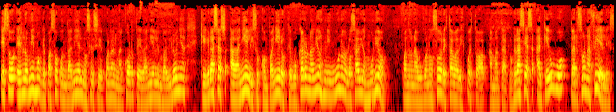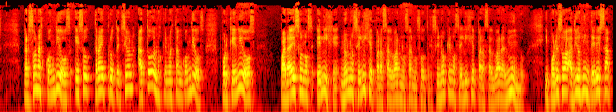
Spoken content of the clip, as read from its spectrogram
Eso es lo mismo que pasó con Daniel, no sé si en la corte de Daniel en Babilonia, que gracias a Daniel y sus compañeros que buscaron a Dios, ninguno de los sabios murió cuando Nabucodonosor estaba dispuesto a, matarlos. Gracias a que hubo personas fieles, personas con Dios, eso trae protección a todos los que no están con Dios, porque Dios para eso nos elige, no nos elige para salvarnos a nosotros, sino que nos elige para salvar al mundo. Y por eso a Dios le interesa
